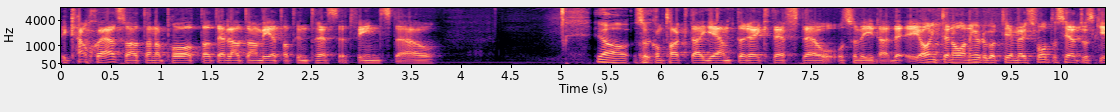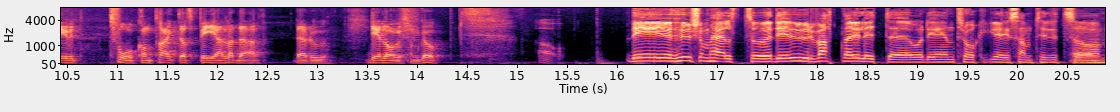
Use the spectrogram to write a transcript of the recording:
det kanske är så att han har pratat eller att han vet att intresset finns där. Och Ja, så och, kontakta agent direkt efter och, och så vidare. Det, jag har inte en aning hur det går till, men jag har svårt att se att du har skrivit två kontrakt att spela där, där du, det laget som går upp. det är ju hur som helst, så det urvattnar ju lite och det är en tråkig grej samtidigt så... Ja.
